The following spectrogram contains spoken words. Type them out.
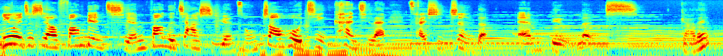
因为这是要方便前方的驾驶员从照后镜看起来才是正的 ambulance。Got it?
